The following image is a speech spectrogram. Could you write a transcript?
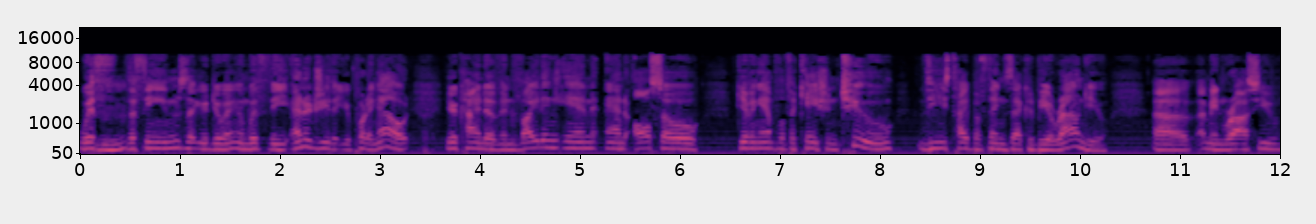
with Mm-hmm. the themes that you're doing and with the energy that you're putting out you're kind of inviting in and also giving amplification to these type of things that could be around you uh, I mean, Ross, you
